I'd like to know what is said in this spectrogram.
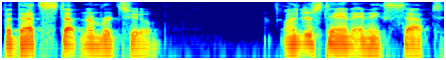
But that's step number 2. Understand and accept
